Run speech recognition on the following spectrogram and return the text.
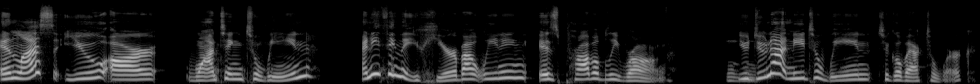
Unless you are wanting to wean, anything that you hear about weaning is probably wrong. Mm-hmm. You do not need to wean to go back to work.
